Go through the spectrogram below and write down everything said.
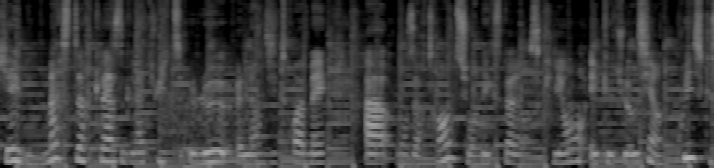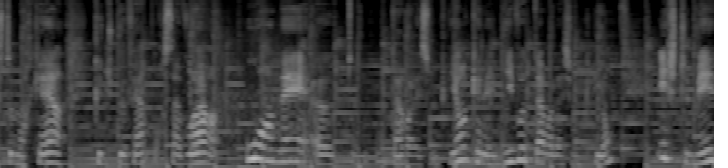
qu'il y a une masterclass gratuite le lundi 3 mai à 11h30 sur l'expérience client et que tu as aussi un quiz customer care que tu peux faire pour savoir où en est ton ta relation client, quel est le niveau de ta relation client, et je te mets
